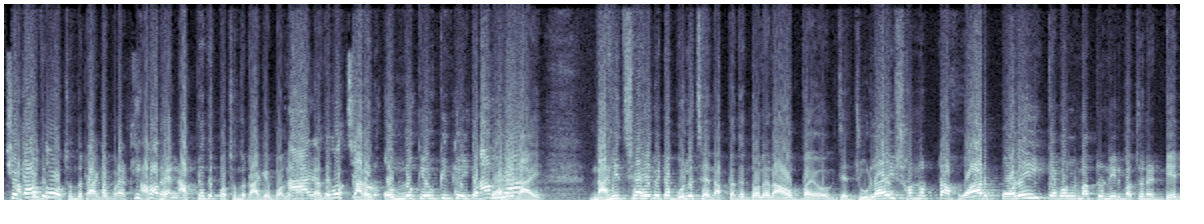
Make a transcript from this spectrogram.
সেটাও তো পছন্দটা আগে বলেন। ঠিক হবে না। আপনাদের পছন্দটা আগে বলেন। আপনাদের কারণ অন্য কেউ কিন্তু এটা বলে নাই। নাহিদ সাহেব এটা বলেছেন আপনাদের দলের আহ্বায়ক যে জুলাই সনদটা হওয়ার পরেই কেবলমাত্র নির্বাচনের ডেট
